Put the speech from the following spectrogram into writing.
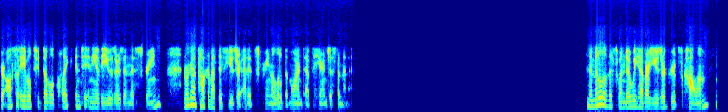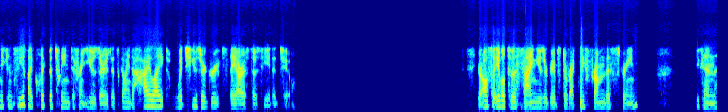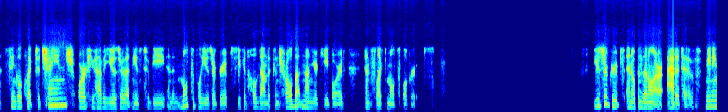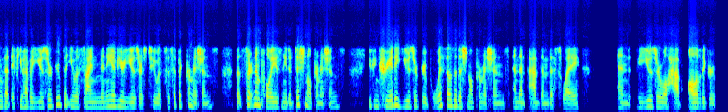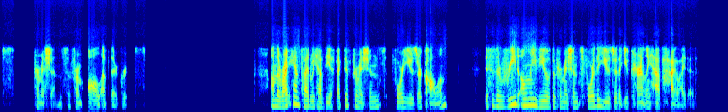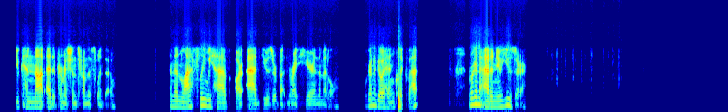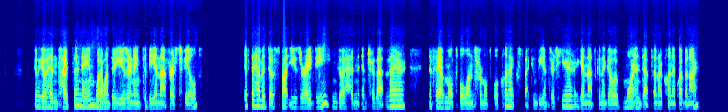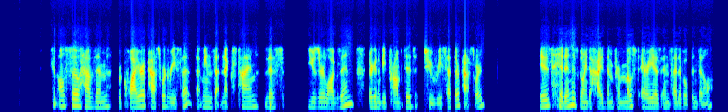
You're also able to double click into any of the users in this screen. And we're going to talk about this user edit screen a little bit more in depth here in just a minute. In the middle of this window, we have our user groups column. And you can see if I click between different users, it's going to highlight which user groups they are associated to. You're also able to assign user groups directly from this screen. You can single click to change, or if you have a user that needs to be in multiple user groups, you can hold down the control button on your keyboard and select multiple groups. User groups in Open Dental are additive, meaning that if you have a user group that you assign many of your users to with specific permissions, but certain employees need additional permissions, you can create a user group with those additional permissions and then add them this way, and the user will have all of the group's permissions from all of their groups. On the right-hand side, we have the effective permissions for user column. This is a read-only view of the permissions for the user that you currently have highlighted. You cannot edit permissions from this window. And then lastly, we have our Add User button right here in the middle. We're going to go ahead and click that. We're going to add a new user. I'm going to go ahead and type their name, what I want their username to be in that first field. If they have a DoseSpot user ID, you can go ahead and enter that there. If they have multiple ones for multiple clinics, that can be entered here. Again, that's going to go more in depth in our clinic webinar. You can also have them require a password reset. That means that next time this user logs in, they're going to be prompted to reset their password. Is hidden is going to hide them from most areas inside of OpenDental.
